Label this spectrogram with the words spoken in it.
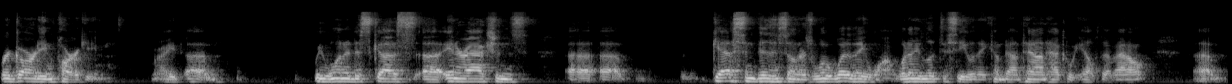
regarding parking, right? Um, We want to discuss uh, interactions, uh, uh, guests and business owners. What, what do they want? What do they look to see when they come downtown? How can we help them out? Um,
